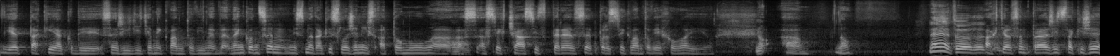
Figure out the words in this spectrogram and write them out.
je taky, jakoby se řídí těmi kvantovými. Ve- Venkoncem my jsme taky složený z atomů a, a, z, a z těch částic, které se prostě kvantově chovají. Jo. No, A, no, ne, to... a chtěl jsem právě říct taky, že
